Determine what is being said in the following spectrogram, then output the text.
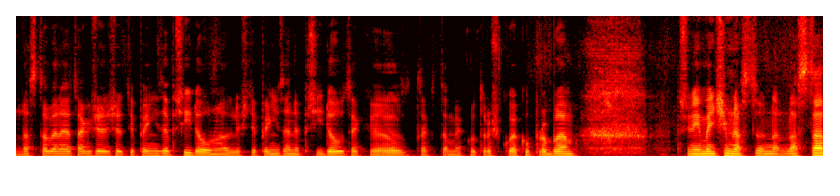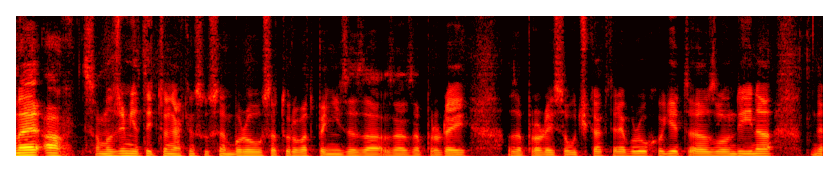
nastavené tak, že, že ty peníze přijdou. No a když ty peníze nepřijdou, tak, uh, tak tam jako trošku jako problém při nejmenším nastane a samozřejmě teď to nějakým způsobem budou saturovat peníze za, za, za, prodej, za prodej součka, které budou chodit eh, z Londýna. Eh,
